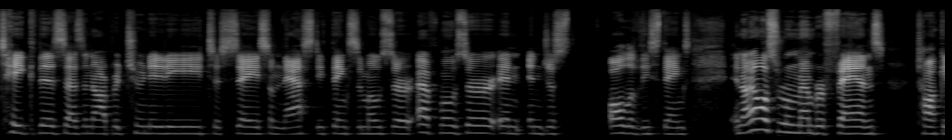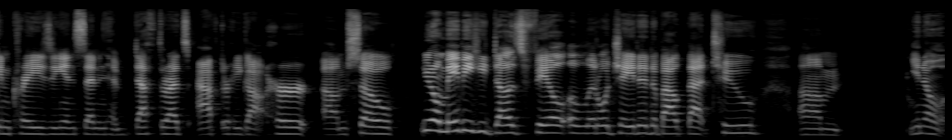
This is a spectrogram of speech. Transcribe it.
take this as an opportunity to say some nasty things to Mostert, F Mostert, and and just all of these things. And I also remember fans talking crazy and sending him death threats after he got hurt. Um, so you know maybe he does feel a little jaded about that too. Um, you know,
